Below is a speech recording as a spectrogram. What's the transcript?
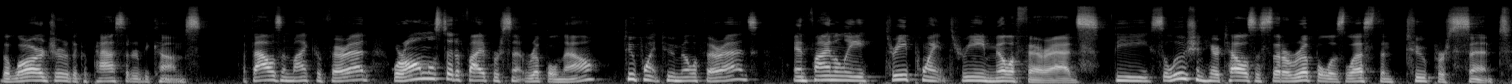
the larger the capacitor becomes. 1000 microfarad, we're almost at a 5% ripple now, 2.2 millifarads, and finally 3.3 millifarads. The solution here tells us that a ripple is less than 2%.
